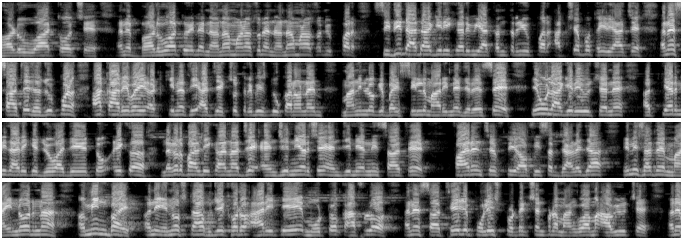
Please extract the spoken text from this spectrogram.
ભાડુઆતો છે. અને ભાડુઆતો એટલે નાના માણસો અને નાના માણસોની ઉપર સીધી દાદાગીરી કરવી, આ તંત્રની ઉપર આક્ષેપો થઈ રહ્યા છે. અને સાથે જ હજુ પણ આ કાર્યવાહી અટકી નથી. આજે એકસો ત્રેવીસ દુકાનોને માની લો કે ભાઈ સીલ મારીને જ રહેશે. એવું લાગી રહ્યું છે અને અત્યારની તારીખે જોવા જઈએ તો એક નગરપાલિકાના જે એન્જિનિયર છે, એન્જિનિયરની સાથે fire and safety officer Jadeja, એની સાથે માઇનોરના અમીનભાઈ અને એનો સ્ટાફ જે ખરો, આ રીતે મોટો કાફલો અને સાથે જ પોલીસ પ્રોટેક્શન પણ માંગવામાં આવ્યું છે. અને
